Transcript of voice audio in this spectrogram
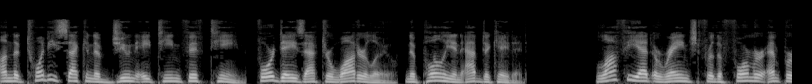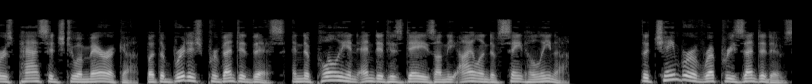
On the 22nd of June 1815, four days after Waterloo, Napoleon abdicated. Lafayette arranged for the former emperor's passage to America, but the British prevented this, and Napoleon ended his days on the island of St. Helena. The Chamber of Representatives,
